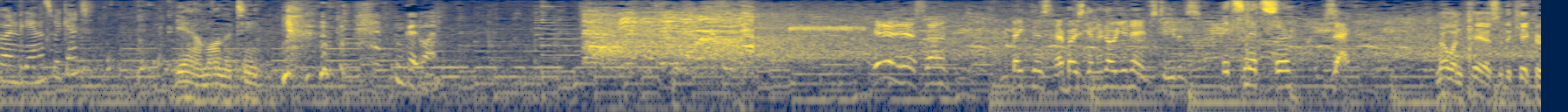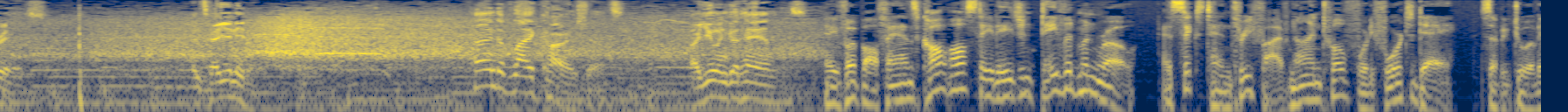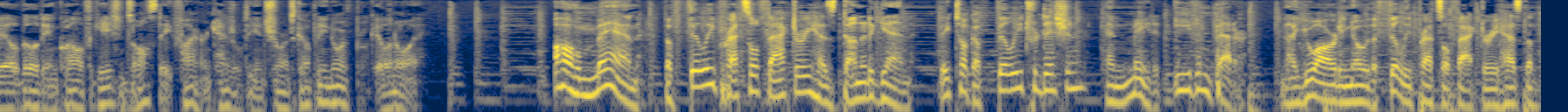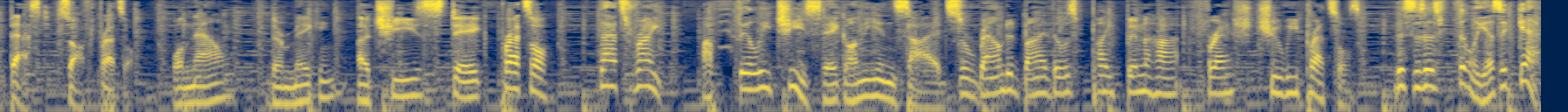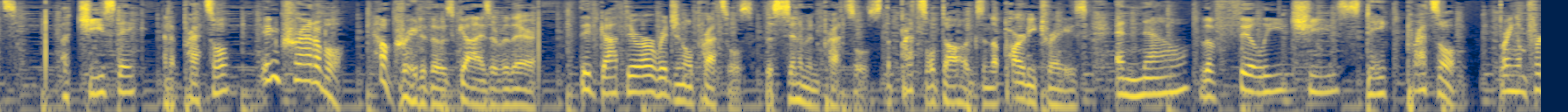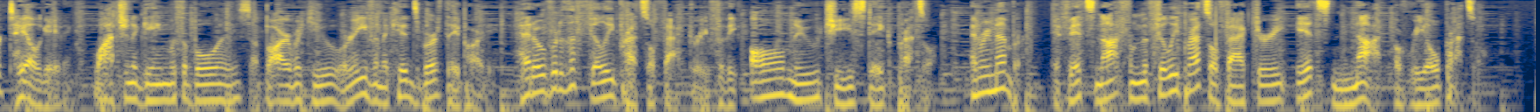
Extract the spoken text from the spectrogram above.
Going to the game this weekend? Yeah, I'm on the team. Good one. Get in here, son. You make this, and everybody's going to know your name, Stevens. It's Smith, sir. Exactly. No one cares who the kicker is until you need it. Kind of like car insurance. Are you in good hands? Hey, football fans, call Allstate agent David Monroe at 610-359-1244 today. Subject to availability and qualifications, Allstate Fire and Casualty Insurance Company, Northbrook, Illinois. Oh man, the Philly Pretzel Factory has done it again. They took a Philly tradition and made it even better. Now you already know the Philly Pretzel Factory has the best soft pretzel. Well now, they're making a cheesesteak pretzel. That's right. A Philly cheesesteak on the inside, surrounded by those piping hot, fresh, chewy pretzels. This is as Philly as it gets. A cheesesteak and a pretzel? Incredible! How great are those guys over there? They've got their original pretzels, the cinnamon pretzels, the pretzel dogs, and the party trays. And now, the Philly cheese steak pretzel. Bring them for tailgating, watching a game with the boys, a barbecue, or even a kid's birthday party. Head over to the Philly Pretzel Factory for the all new cheese steak pretzel. And remember, if it's not from the Philly Pretzel Factory, it's not a real pretzel.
